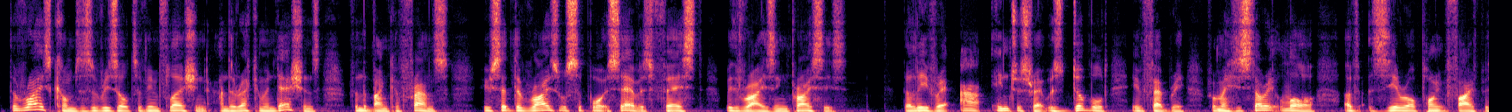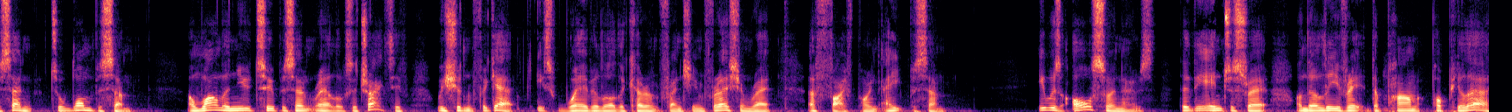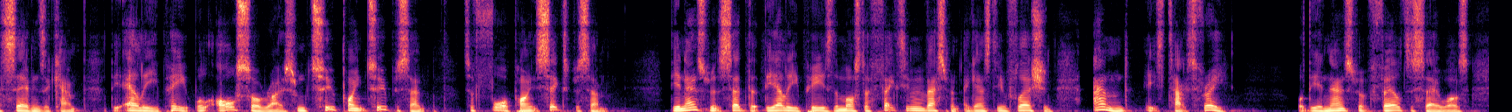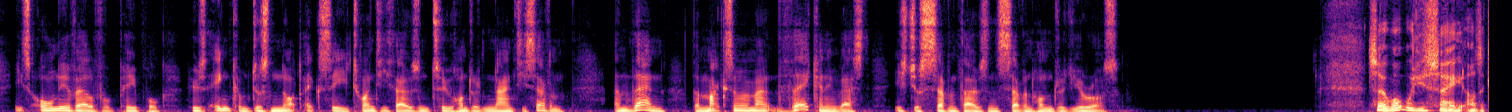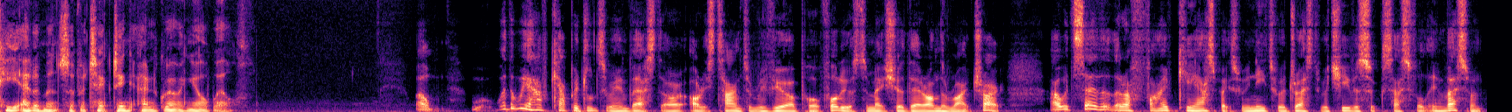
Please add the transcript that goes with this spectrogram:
The rise comes as a result of inflation and the recommendations from the Bank of France, who said the rise will support savers faced with rising prices. The Livret A interest rate was doubled in February from a historic low of 0.5% to 1%. And while the new 2% rate looks attractive, we shouldn't forget it's way below the current French inflation rate of 5.8%. It was also announced that the interest rate on the Livret d'Épargne Populaire savings account, the LEP, will also rise from 2.2% to 4.6%. The announcement said that the LEP is the most effective investment against inflation and it's tax free. What the announcement failed to say was it's only available for people whose income does not exceed 20,297 and then the maximum amount they can invest is just 7,700 euros. So, what would you say are the key elements of protecting and growing your wealth? Well, whether we have capital to invest or, or it's time to review our portfolios to make sure they're on the right track, I would say that there are five key aspects we need to address to achieve a successful investment.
